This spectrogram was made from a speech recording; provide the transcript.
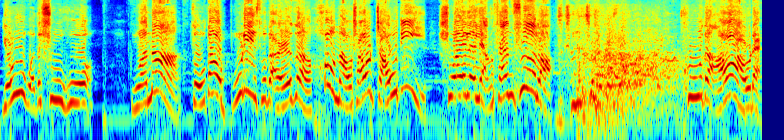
由于我的疏忽。我呢，走道不利索的儿子后脑勺着地，摔了两三次了，哭得嗷嗷的。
